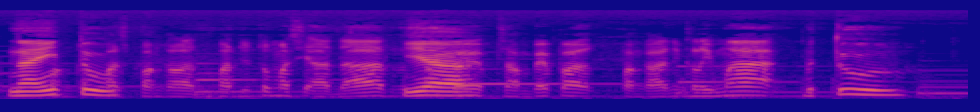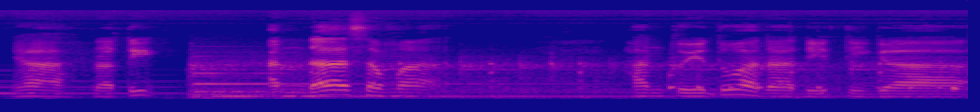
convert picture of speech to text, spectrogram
nah pang- itu. pas pangkalan 4 itu masih ada terus Iya. sampai sampai pa- pangkalan kelima. Betul. Ya berarti anda sama hantu itu ada di tiga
